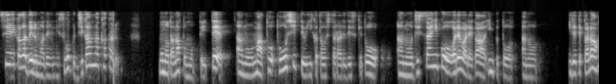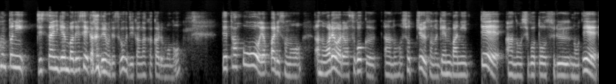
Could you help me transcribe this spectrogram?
成果が出るまでにすごく時間がかかるものだなと思っていて、あの、まあ、投資っていう言い方をしたらあれですけど、あの、実際にこう、我々がインプットを、あの、入れてから、本当に実際に現場で成果が出るまですごく時間がかかるもの。で、他方、やっぱりその、あの、我々はすごく、あの、しょっちゅうその現場に行って、あの、仕事をするので、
